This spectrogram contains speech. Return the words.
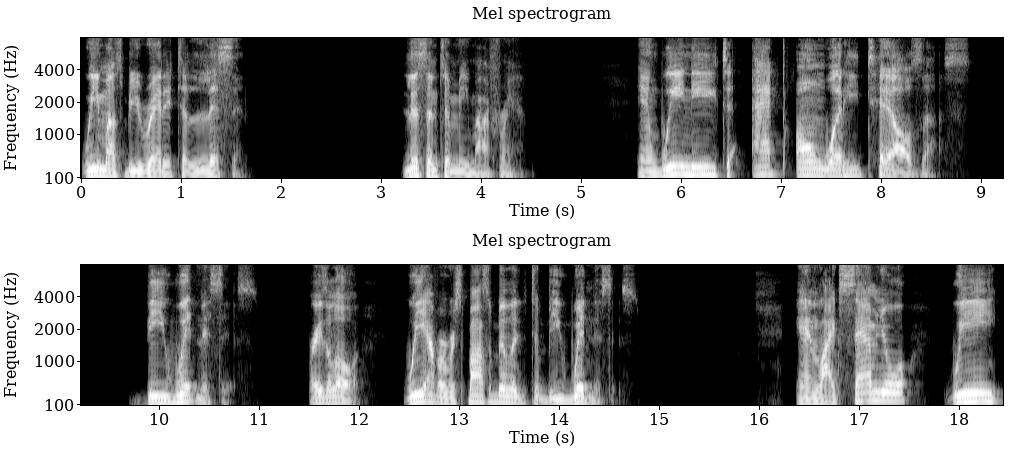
we must be ready to listen. Listen to me, my friend. And we need to act on what he tells us. Be witnesses. Praise the Lord we have a responsibility to be witnesses. And like Samuel, we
